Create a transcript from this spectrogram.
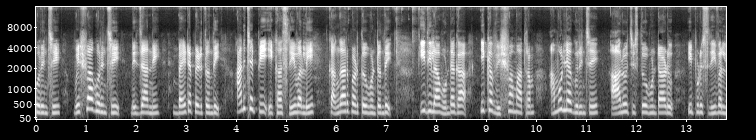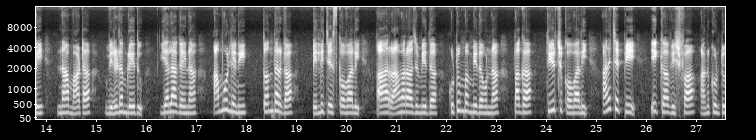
గురించి విశ్వ గురించి నిజాన్ని బయట పెడుతుంది అని చెప్పి ఇక శ్రీవల్లి కంగారు పడుతూ ఉంటుంది. ఇదిలా ఉండగా ఇక విశ్వ మాత్రం అమూల్య గురించే ఆలోచిస్తూ ఉంటాడు. ఇప్పుడు శ్రీవల్లి నా మాట వినడం లేదు. ఎలాగైనా అమూల్యని తొందరగా పెళ్ళి చేసుకోవాలి. ఆ రామరాజు మీద కుటుంబం మీద ఉన్న పగ తీర్చుకోవాలి అని చెప్పి ఇక విశ్వ అనుకుంటూ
